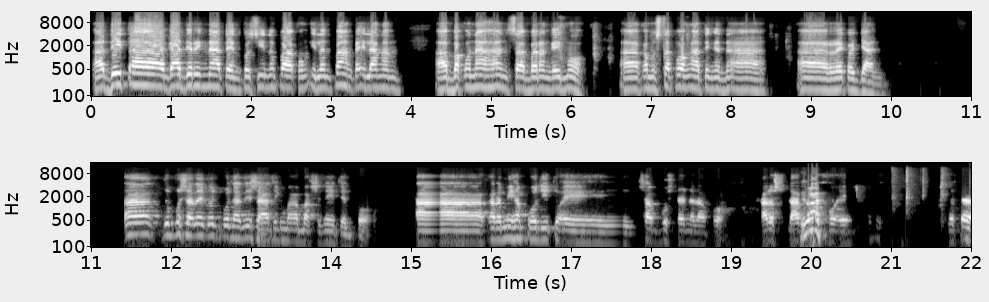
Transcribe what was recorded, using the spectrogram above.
uh, data gathering natin kung sino pa, kung ilan pa ang kailangang uh, bakunahan sa barangay mo. Uh, kamusta po ang ating uh, uh, record dyan? Uh, doon po sa record po natin sa ating mga vaccinated po, uh, karamihan po dito ay eh, sub-booster na lang po. Halos lahat yeah. po eh. Yes, sir.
